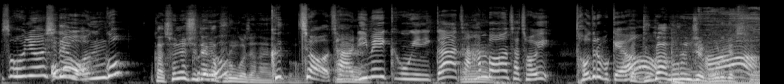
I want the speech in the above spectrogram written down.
소녀시대 어머. 원곡? 그러니까 소녀시대가 그래요? 부른 거잖아요 이거. 그쵸. 자, 네. 리메이크 곡이니까 자, 네. 한번 자, 저희 더 들어볼게요. 그러니까 누가 부른지 모르겠어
